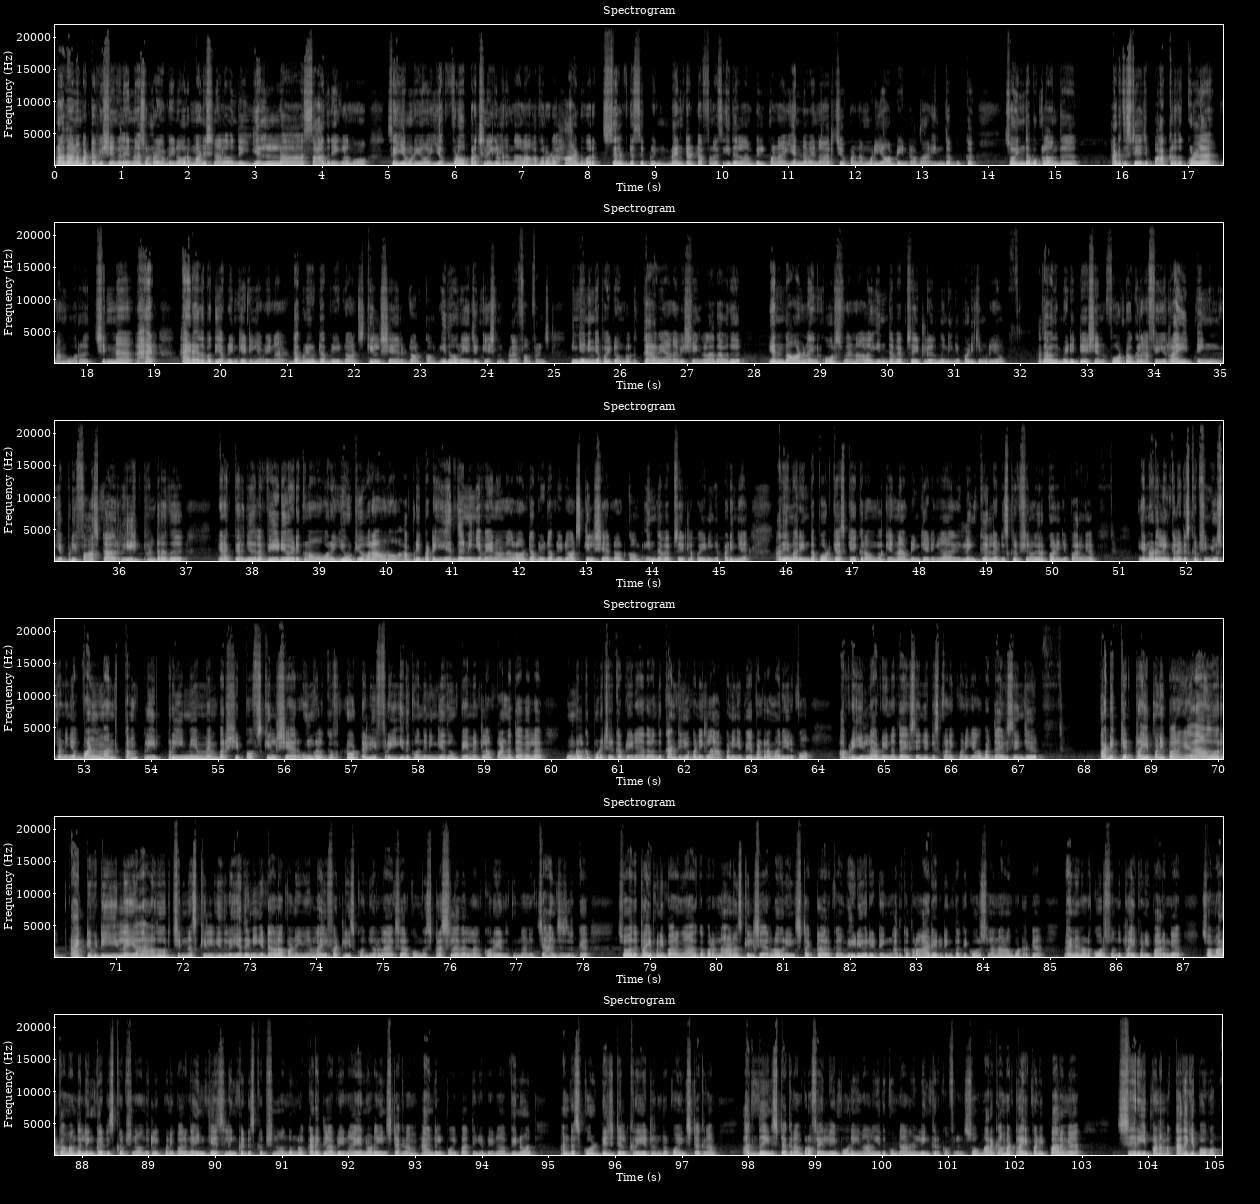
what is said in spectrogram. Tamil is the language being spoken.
பிரதானப்பட்ட விஷயங்கள் என்ன சொல்கிறாங்க அப்படின்னா ஒரு மனுஷனால் வந்து எல்லா சாதனைகளுமோ செய்ய முடியும். எவ்வளோ பிரச்சனைகள் இருந்தாலும் அவரோட hard work self discipline mental toughness இதெல்லாம் பில்ட் பண்ண என்ன வேணால் அச்சீவ் பண்ண முடியும் அப்படின்றது தான் இந்த புக்கு ஸோ இந்த புக்கில் வந்து அடுத்த ஸ்டேஜ் பார்க்குறதுக்குள்ளே நம்ம ஒரு சின்ன ஹேட் ஹேட் எதை பற்றி அப்படின்னு கேட்டிங்க அப்படின்னா W W dot Skillshare dot com இது ஒரு எஜுகேஷன் பிளாட்ஃபார்ம் ஃப்ரெண்ட்ஸ் இங்கே நீங்கள் போயிட்டு உங்களுக்கு தேவையான விஷயங்கள் அதாவது எந்த ஆன்லைன் கோர்ஸ் வேணாலும் இந்த வெப்சைட்லேருந்து நீங்கள் படிக்க முடியும். அதாவது மெடிடேஷன் ஃபோட்டோகிராஃபி ரைட்டிங் எப்படி ஃபாஸ்ட்டாக ரீட் பண்ணுறது எனக்கு தெரிஞ்சதில் வீடியோ எடுக்கணும் ஒரு யூடியூபர் ஆகணும் அப்படிப்பட்ட எது நீங்கள் வேணும்னாலும் W W dot Skillshare dot com இந்த வெப்சைட்டில் போய் நீங்கள் படிங்க. அதே மாதிரி இந்த போட்காஸ்ட் கேட்குறவங்களுக்கு என்ன அப்படின்னு கேட்டிங்கன்னா லிங்க் இல்லை டிஸ்கிரிப்ஷனில் இருக்கும் நீங்கள் பாருங்கள் என்னோட லிங்க்கில் டிஸ்கிரிப்ஷன் யூஸ் பண்ணிங்க. One month complete premium membership of Skillshare உங்களுக்கு டோட்டலி ஃப்ரீ இதுக்கு வந்து நீங்கள் எதுவும் பேமெண்ட்லாம் பண்ண தேவையில்ல. உங்களுக்கு பிடிச்சிருக்கு அப்படின்னா அதை வந்து கண்டினியூ பண்ணிக்கலாம். அப்போ நீங்கள் பே பண்ணுற மாதிரி இருக்கும். அப்படி இல்லை அப்படின்னா தயவு செஞ்சு டிஸ்கனெக்ட் பண்ணிக்கோங்க. பட் தயவு செஞ்சு படிக்க ட்ரை பண்ணி பாருங்கள் ஏதாவது ஒரு ஆக்டிவிட்டி இல்லை ஏதாவது ஒரு சின்ன ஸ்கில் இதில் எது நீங்கள் டெவலப் பண்ணிங்கன்னா லைஃப் அட்லீஸ்ட் கொஞ்சம் ரிலாக்ஸாக இருக்கும். உங்கள் ஸ்ட்ரெஸ் லெவல்லாம் குறையிறதுக்கு உண்டான சான்சஸ் இருக்குது ஸோ அதை ட்ரை பண்ணி பாருங்கள் அதுக்கப்புறம் நானும் ஸ்கில் ஷேரில் ஒரு இன்ஸ்ட்ரக்டராக இருக்கேன். வீடியோ எடிட்டிங் அதுக்கப்புறம் ஆடியோ எடிட்டிங் பற்றி கோர்ஸ்லாம் நானும் போட்டிருக்கேன். வேணா என்னோடய கோர்ஸ் வந்து ட்ரை பண்ணி பாருங்கள் ஸோ மறக்காமல் அந்த லிங்க்கை டிஸ்கிரிப்ஷனை வந்து கிளிக் பண்ணி பாருங்கள் இன்கேஸ் லிங்க் டிஸ்கிரிப்ஷன் வந்து உங்களுக்கு கிடைக்கல அப்படின்னா என்னோட இன்ஸ்டாகிராம் ஹேண்டில் போய் பார்த்தீங்க அப்படின்னா வினோத் அண்டர் ஸ்கோர் டிஜிட்டல் கிரியேட்டர்னு இருக்கும் இன்ஸ்டாகிராம் அந்த இன்ஸ்டாகிராம் ப்ரொஃபைல்லையும் போனீங்கனாலும் இதுக்கு உண்டான லிங்க் இருக்கும் ஃப்ரெண்ட்ஸ் ஸோ மறக்காமல் ட்ரை பண்ணி பாருங்கள் சரி இப்போ நம்ம கதைக்கு போகும்.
